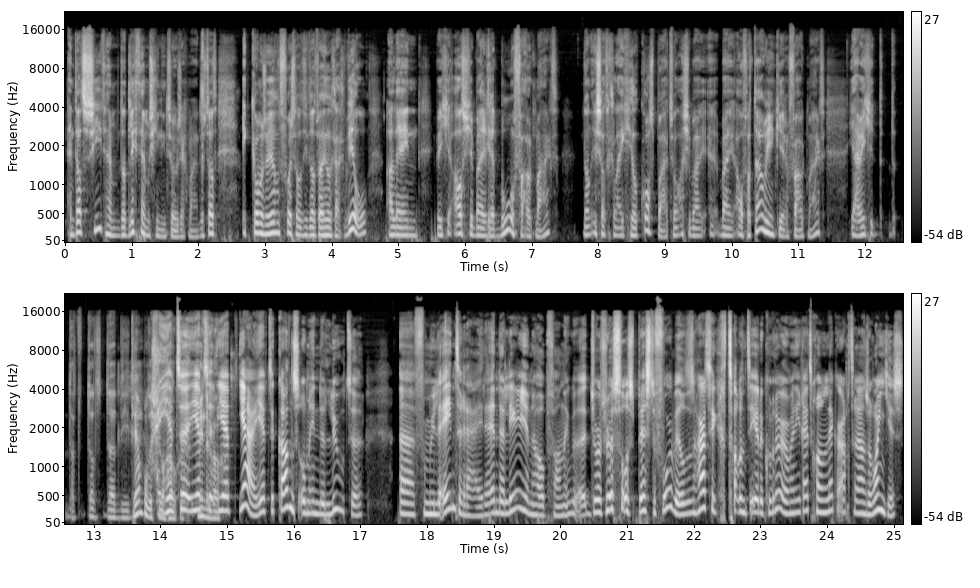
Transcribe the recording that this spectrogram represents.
en dat ziet hem, dat ligt hem misschien niet zo, zeg maar. Dus dat, ik kan me zo heel goed voorstellen dat hij dat wel heel graag wil. Alleen, weet je, als je bij Red Bull een fout maakt, dan is dat gelijk heel kostbaar. Terwijl als je bij, eh, bij Alfa Tauri een keer een fout maakt, ja, weet je, dat, dat, dat, die drempel is Ja, veel je hebt, hoger, de- je, hebt, je hebt, ja, je hebt de kans om in de luwte eh, Formule 1 te rijden. En daar leer je een hoop van. Ik, George Russell is het beste voorbeeld. Dat is een hartstikke getalenteerde coureur. Maar die rijdt gewoon lekker achteraan zijn rondjes.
